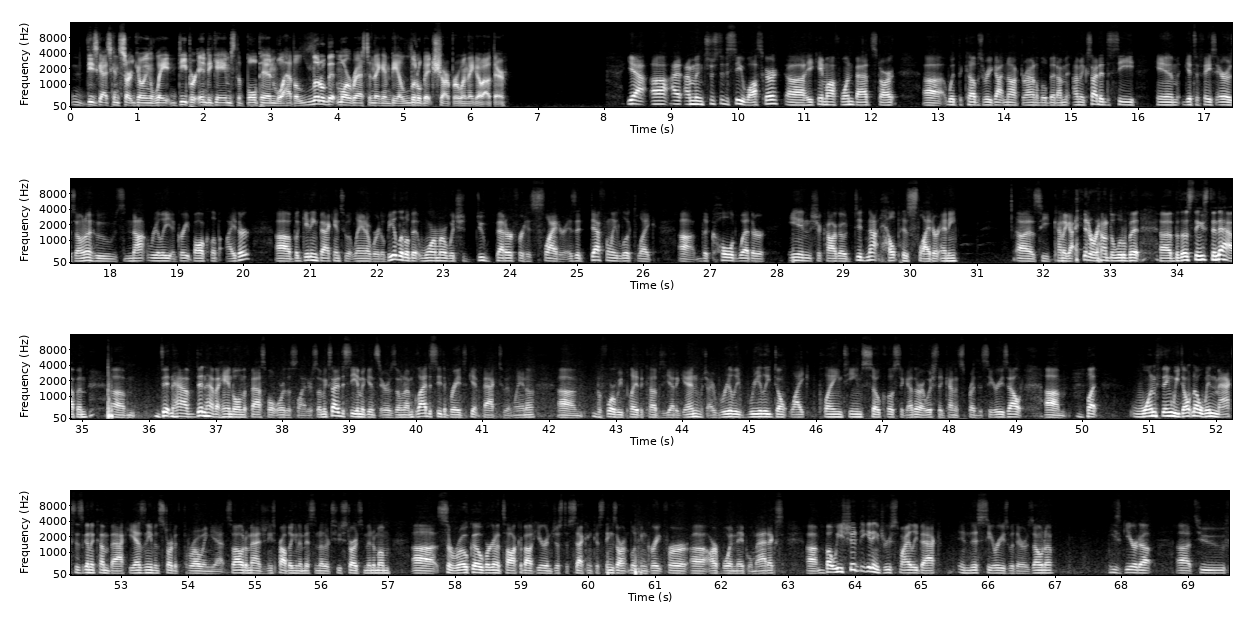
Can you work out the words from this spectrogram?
these guys can start going late, deeper into games. The bullpen will have a little bit more rest and they can be a little bit sharper when they go out there. Yeah, uh, I, am interested to see Huascar. Uh, he came off one bad start uh, with the Cubs where he got knocked around a little bit. I'm, I'm excited to see him get to face Arizona, who's not really a great ball club either. Uh, but getting back into Atlanta where it'll be a little bit warmer, which should do better for his slider, as it definitely looked like uh, the cold weather in Chicago did not help his slider any. Uh, as he kind of got hit around a little bit, uh, but those things tend to happen. Um, didn't have didn't have a handle on the fastball or the slider, so I'm excited to see him against Arizona. I'm glad to see the Braves get back to Atlanta um, before we play the Cubs yet again, which I really really don't like playing teams so close together. I wish they'd kind of spread the series out, um, but. One thing we don't know when Max is going to come back. He hasn't even started throwing yet, so I would imagine he's probably going to miss another two starts minimum. Uh, Soroka, we're going to talk about here in just a second because things aren't looking great for uh, our boy Maple Maddox. Uh, but we should be getting Drew Smyly back in this series with Arizona. He's geared up uh, to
